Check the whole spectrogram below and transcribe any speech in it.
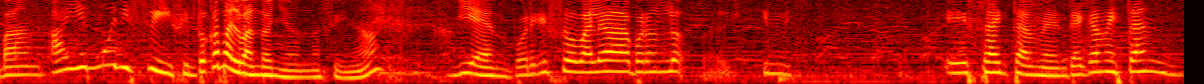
Ban... Ay, es muy difícil. Tocaba el bandoneón así, ¿no? Bien, por eso balada por un... Lo... Exactamente, acá me están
